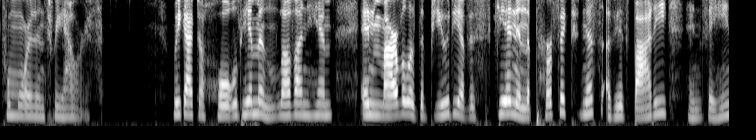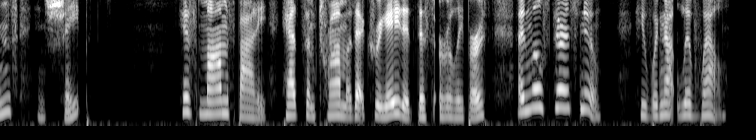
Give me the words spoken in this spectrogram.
for more than three hours. We got to hold him and love on him and marvel at the beauty of his skin and the perfectness of his body and veins and shape. His mom's body had some trauma that created this early birth, and Will's parents knew he would not live well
